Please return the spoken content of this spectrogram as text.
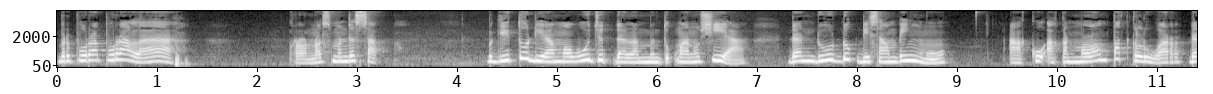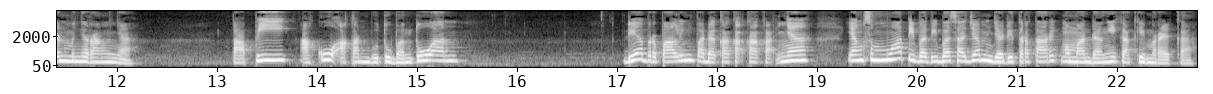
Berpura-puralah. Kronos mendesak. Begitu dia mewujud dalam bentuk manusia dan duduk di sampingmu, aku akan melompat keluar dan menyerangnya. Tapi aku akan butuh bantuan. Dia berpaling pada kakak-kakaknya yang semua tiba-tiba saja menjadi tertarik memandangi kaki mereka.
